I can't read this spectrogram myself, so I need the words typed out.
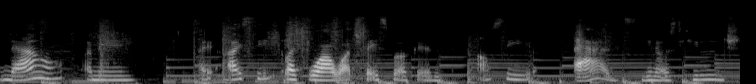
now, I mean, I, I see, like, well, I'll watch Facebook and I'll see ads, you know, huge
